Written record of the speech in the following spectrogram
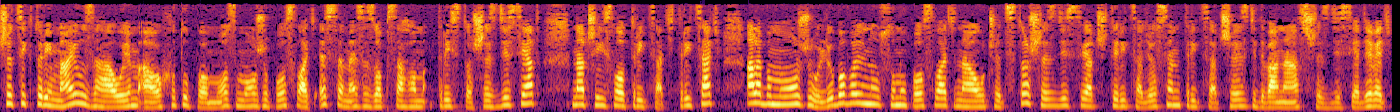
Všetci, ktorí majú záujem a ochotu pomôcť, môžu poslať SMS s obsahom 360 na číslo 3030 alebo môžu ľubovoľnú sumu poslať na účet 160 48 36 12 69.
